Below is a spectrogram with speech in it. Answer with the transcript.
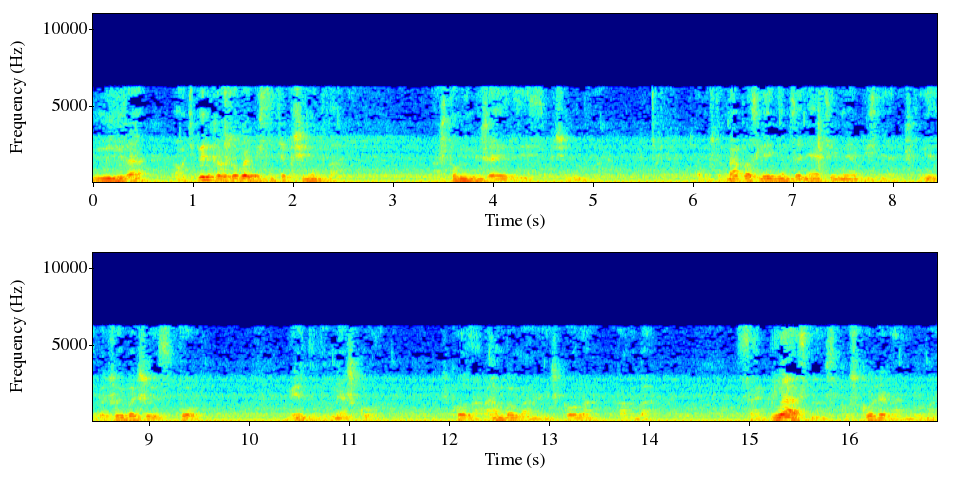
мира, а вот теперь хорошо бы объяснить, а почему два. А что мне мешает здесь, почему два? Потому что на последнем занятии мы объясняли, что есть большой-большой спор между двумя школами. Школа Рамбама и школа Рамба. Согласно школе Рамбама,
